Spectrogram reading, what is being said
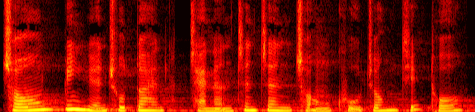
从病源处断，才能真正从苦中解脱。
